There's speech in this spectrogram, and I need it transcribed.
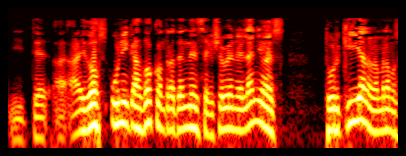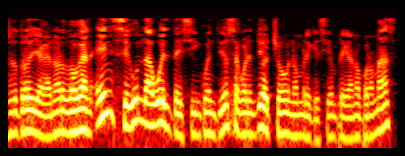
Y te- hay dos únicas dos contratendencias que yo veo en el año es Turquía, lo nombramos el otro día, ganó Erdogan en segunda vuelta y 52 a 48, un hombre que siempre ganó por más,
